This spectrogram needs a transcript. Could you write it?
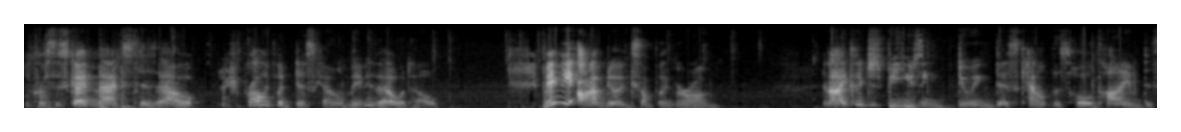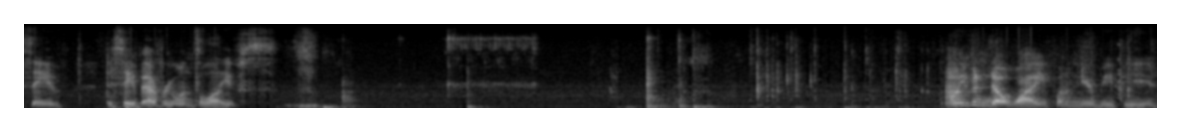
Of course, this guy maxed his out. I should probably put discount. Maybe that would help. Maybe I'm doing something wrong. And I could just be using doing discount this whole time to save to save everyone's lives. I don't even know why you put him near BP.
